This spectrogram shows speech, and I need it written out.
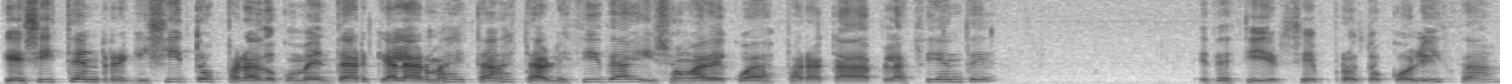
Que existen requisitos para documentar qué alarmas están establecidas y son adecuadas para cada paciente, es decir, se protocoliza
